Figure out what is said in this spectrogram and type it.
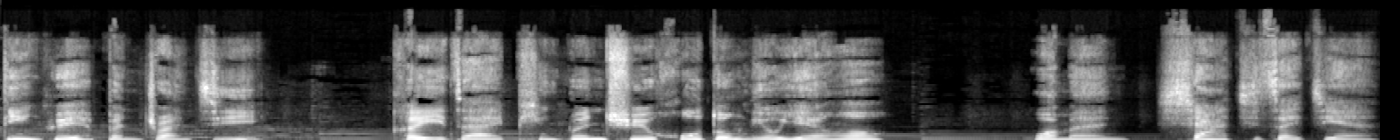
订阅本专辑，可以在评论区互动留言哦。我们下集再见。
